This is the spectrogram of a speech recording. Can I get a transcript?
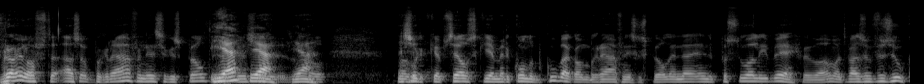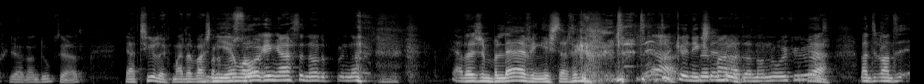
bruiloften als op begrafenissen gespeeld heb. Ja, Dus, ja, eh, ja. wel- maar Dus- goed, ik heb zelfs een keer met de Conde Bekubak op een begrafenis gespeeld en de, en de pastoor liep weg, wel. Maar het was een verzoek. Ja, dan doe ik dat. Ja, tuurlijk, maar dat was maar niet de pastoor helemaal... ging achter naar de... Naar, Ja, dat is een beleving, is dat. Daar kun je niks de aan man doen. had dat nog nooit gehoord. Ja, want, want eh,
